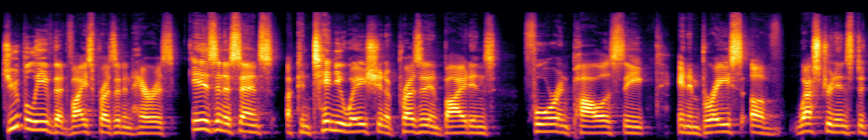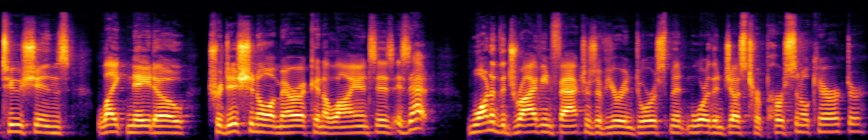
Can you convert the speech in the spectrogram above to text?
Do you believe that Vice President Harris is, in a sense, a continuation of President Biden's foreign policy, an embrace of Western institutions like NATO, traditional American alliances? Is that one of the driving factors of your endorsement more than just her personal character?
